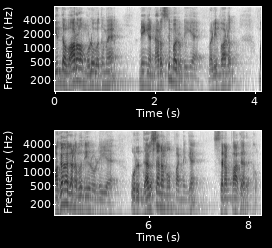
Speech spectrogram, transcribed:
இந்த வாரம் முழுவதுமே நீங்கள் நரசிம்மருடைய வழிபாடும் மகா கணபதியருடைய ஒரு தரிசனமும் பண்ணுங்கள் சிறப்பாக இருக்கும்.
